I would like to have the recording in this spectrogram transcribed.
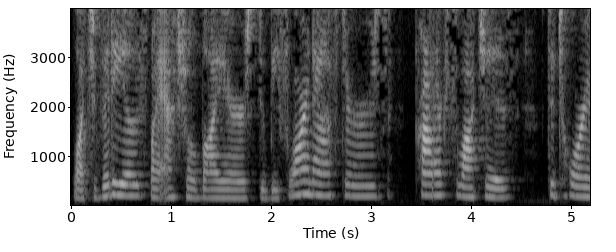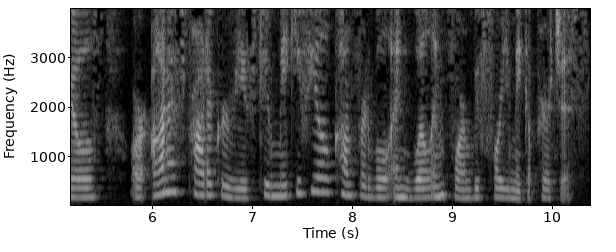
Watch videos by actual buyers, do before and afters, product swatches, tutorials, or honest product reviews to make you feel comfortable and well informed before you make a purchase.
